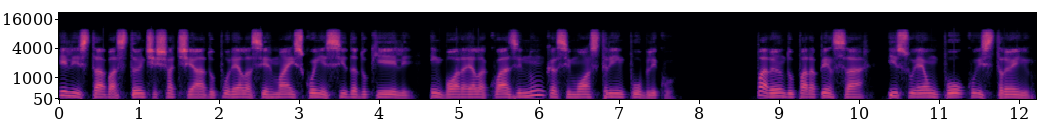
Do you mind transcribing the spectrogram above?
Ele está bastante chateado por ela ser mais conhecida do que ele, embora ela quase nunca se mostre em público. Parando para pensar, isso é um pouco estranho.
